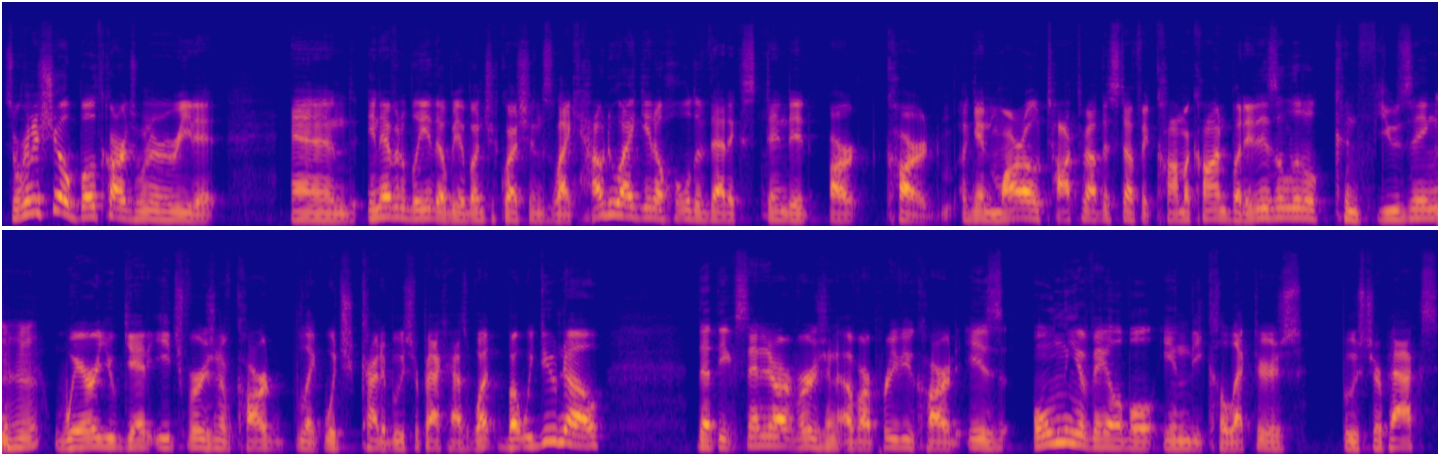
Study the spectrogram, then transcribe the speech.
So we're going to show both cards when we read it. And inevitably, there'll be a bunch of questions like, how do I get a hold of that extended art card? Again, Maro talked about this stuff at Comic Con, but it is a little confusing Mm-hmm. where you get each version of card, like which kind of booster pack has what. But we do know that the extended art version of our preview card is only available in the collector's booster packs.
